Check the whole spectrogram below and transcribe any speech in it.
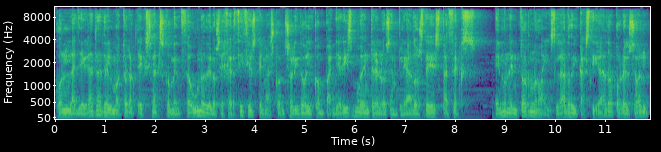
Con la llegada del motor a Texas comenzó uno de los ejercicios que más consolidó el compañerismo entre los empleados de SpaceX. En un entorno aislado y castigado por el sol,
